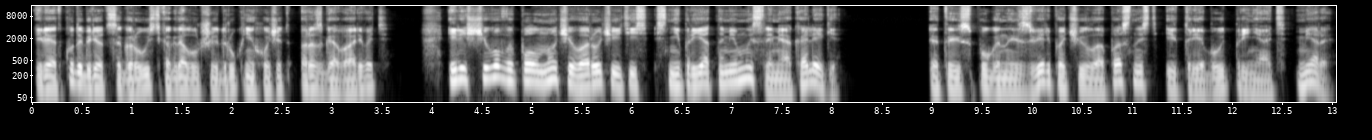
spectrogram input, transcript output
Или откуда берется грусть, когда лучший друг не хочет разговаривать? Или с чего вы полночи ворочаетесь с неприятными мыслями о коллеге? Это испуганный зверь почуял опасность и требует принять меры.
